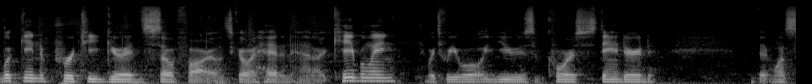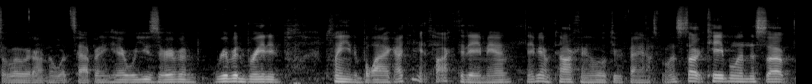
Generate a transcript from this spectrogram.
looking pretty good so far. Let's go ahead and add our cabling, which we will use, of course, standard. If it wants to load, I don't know what's happening here. We'll use the ribbon, ribbon braided plain black. I can't talk today, man. Maybe I'm talking a little too fast, but let's start cabling this up.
